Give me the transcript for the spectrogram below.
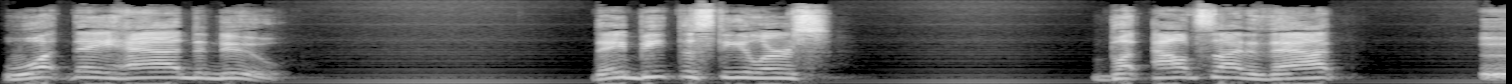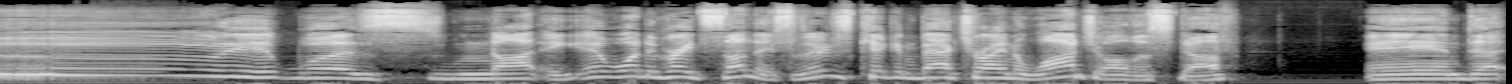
what they had to do. They beat the Steelers, but outside of that, it was not a, it wasn't a great Sunday. So they're just kicking back trying to watch all this stuff. And uh,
